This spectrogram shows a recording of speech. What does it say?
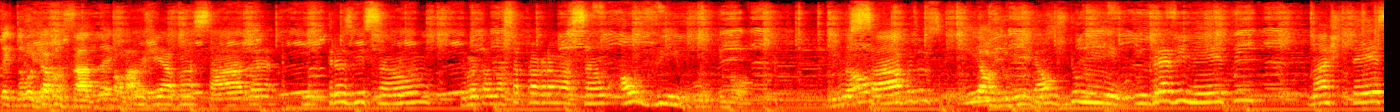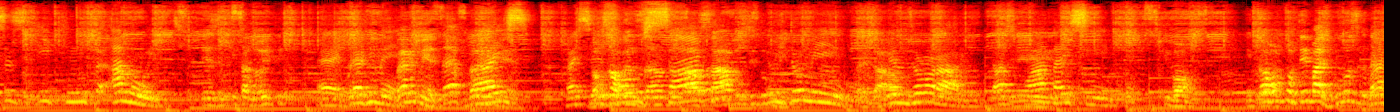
Tecnologia avançada, né, tecnologia avançada e transmissão durante a nossa programação ao vivo. Que bom. nos Então, sábados e, e aos domingos? e aos domingos. E brevemente nas terças e quinta à noite. Desde quinta-noite, É, brevemente. brevemente? Mas vai ser Vamos só no sábado sábados e e domingos. domingo. Legal. Mesmos horários, das. 4 às 5. Que bom. Então vamos curtir mais música, né? Na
